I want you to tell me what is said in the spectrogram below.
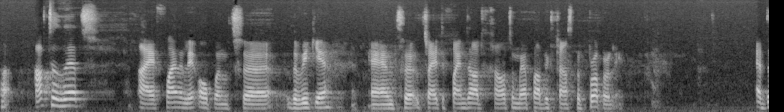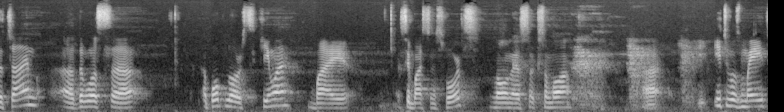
uh, after that, I finally opened uh, the wiki and uh, tried to find out how to map public transport properly. At the time, uh, there was uh, a popular schema by Sebastian Schwartz, known as Oxomoa. Uh, it was made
